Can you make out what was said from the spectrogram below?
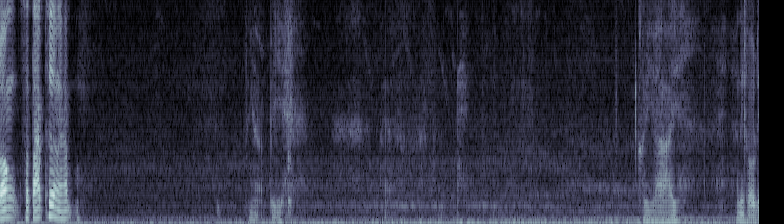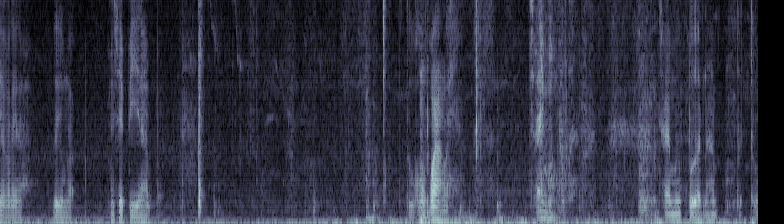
ลองสตาร์ทเครื่องนะครับเนี่ยปีขยาย อันนี้เขาเรียกอะไรนะ ลืมแล้วไม่ใช่ปีนะครับประตูกว้างๆเลย ใช้มือใช้มือเปิดนะครับประตู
